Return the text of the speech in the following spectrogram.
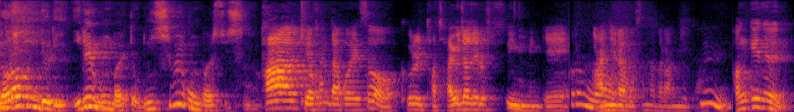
여러분들이 일을 공부할 때 우리는 10을 공부할 수 있어요. 다 기억한다고 해서 그걸 다 자유자재로 쓸 수 있는 게 그럼요. 아니라고 생각을 합니다. 음. 한계는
